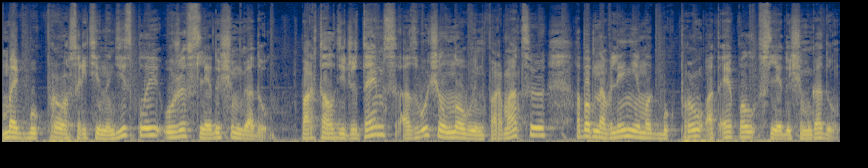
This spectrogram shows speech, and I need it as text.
MacBook Pro с Retina дисплей уже в следующем году. Портал DigiTimes озвучил новую информацию об обновлении MacBook Pro от Apple в следующем году.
